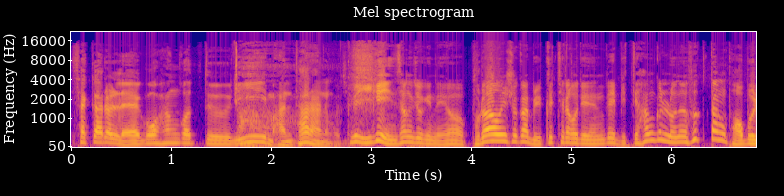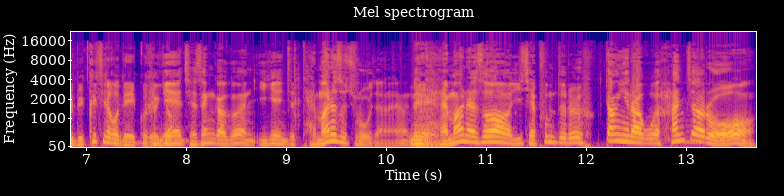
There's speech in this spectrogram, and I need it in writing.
색깔을 내고 한 것들이 많다라는 거죠. 근데 이게 인상적이네요. brown sugar 밀크티라고 되어 있는데 밑에 한글로는 흑당 버블 밀크티라고 되어 있거든요. 그게 제 생각은 이게 이제 대만에서 주로 오잖아요. 근데 네. 대만에서 이 제품들을 흑당이라고 한자로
